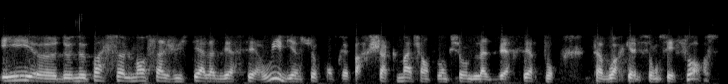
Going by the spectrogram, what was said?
et euh, de ne pas seulement s'ajuster à l'adversaire. Oui, bien sûr qu'on prépare chaque match en fonction de l'adversaire pour savoir quelles sont ses forces,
